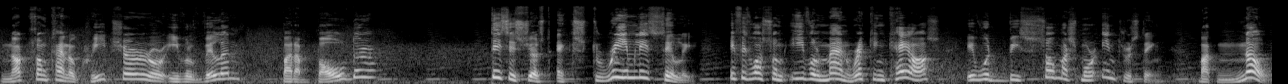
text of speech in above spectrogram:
Not some kind of creature or evil villain, but a boulder? This is just extremely silly. If it was some evil man wrecking chaos, it would be so much more interesting. But no!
